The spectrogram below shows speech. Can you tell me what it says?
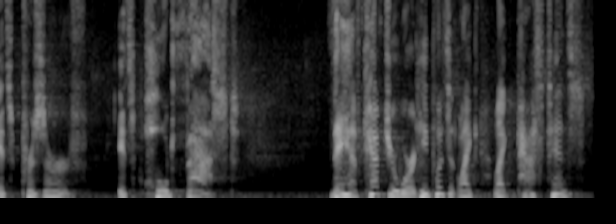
it's preserve, it's hold fast. They have kept your word. He puts it like, like past tense.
